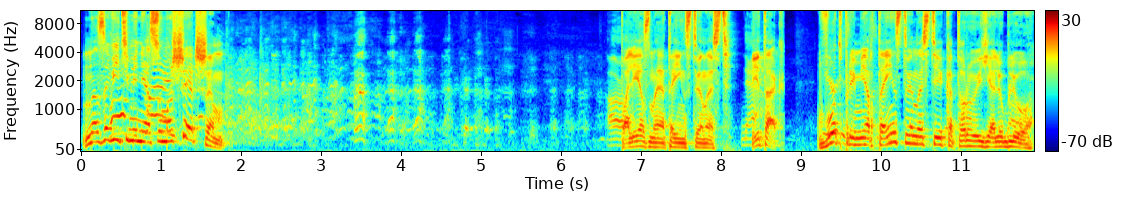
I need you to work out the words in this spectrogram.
Назовите меня сумасшедшим! Полезная таинственность. Итак, вот пример таинственности, которую я люблю.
